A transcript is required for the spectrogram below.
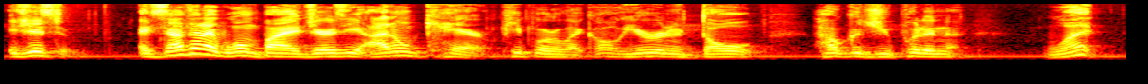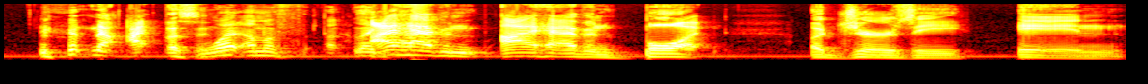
it's just, it's not that I won't buy a jersey. I don't care. People are like, oh, you're an adult. How could you put in a, what? no, I, listen. What? I'm a, f- like, I haven't I haven't bought a jersey in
